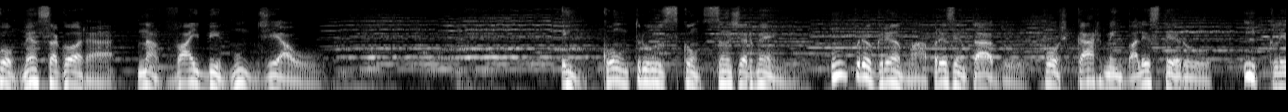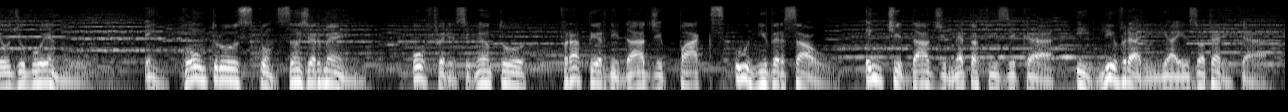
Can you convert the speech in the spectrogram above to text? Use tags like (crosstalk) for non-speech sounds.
Começa agora na Vibe Mundial. Encontros com Saint Germain. Um programa apresentado por Carmen Balesteiro e Cleúdio Bueno. Encontros com Saint Germain. Oferecimento Fraternidade Pax Universal. Entidade Metafísica e Livraria Esotérica.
